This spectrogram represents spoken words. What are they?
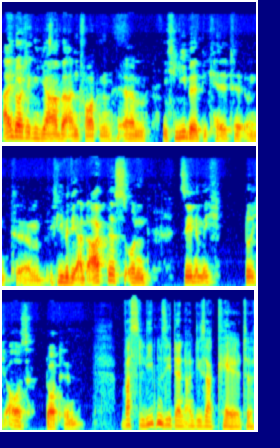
eindeutigen Ja beantworten. Ähm, ich liebe die Kälte und ähm, ich liebe die Antarktis und sehne mich durchaus dorthin. Was lieben Sie denn an dieser Kälte?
